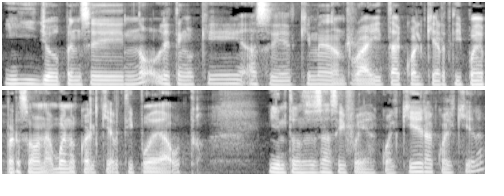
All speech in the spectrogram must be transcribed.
y yo pensé no le tengo que hacer que me den ride a cualquier tipo de persona, bueno cualquier tipo de auto. Y entonces así fue a cualquiera, cualquiera.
